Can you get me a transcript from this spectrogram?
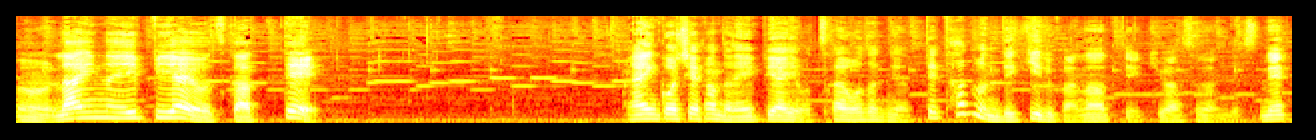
うん、LINE の API を使って、LINE 公式アカウントの API を使うことによって多分できるかなっていう気はするんですね。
